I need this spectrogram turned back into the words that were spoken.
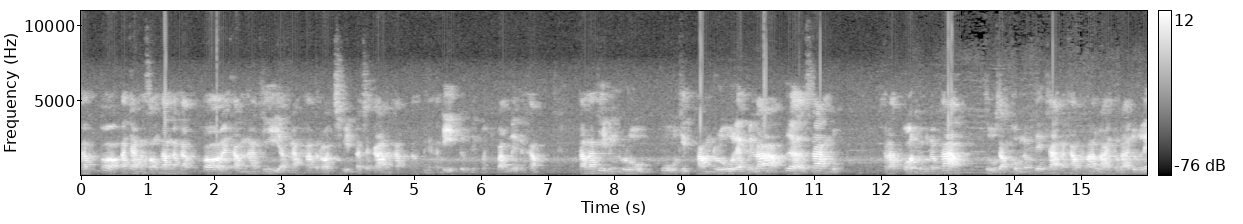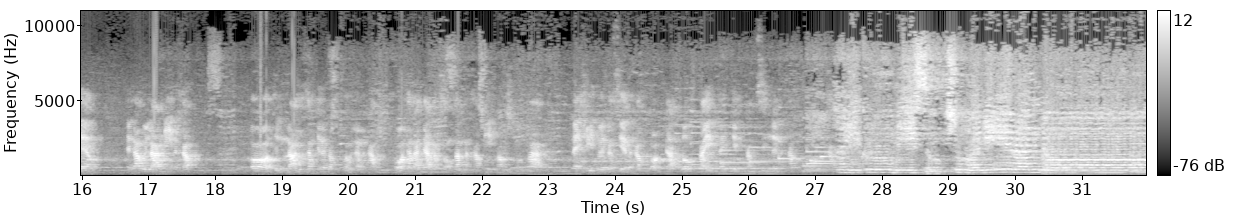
ครับก็อาจารย์ทั้งสองท่านนะครับ ก็ได้ทำหน้าที่อย่างหนักมาตลอดชีวิตราชการนะครับตั้งแต่อดีตจนถึงปัจจุบันเลยนะครับ ทำหน้าที่เป็นครูผู้อุทิศความรู้และเวลาเพื่อสร้างบุคลากรที่มีคุณภาพ สู่สังคมและประเทศชาตินะครับ มาหลายต่อหลายรุ่นแล้ว ในณเวลานี้นะครับ ก็ถึงเวลาที่ท่านจะได้รับผลแล้วนะครับ ขอท่านอาจารย์ทั้งสองท่านนะครับมีความสุขมากในชีวิตโดยเกษียณนะครับปลอดจากโรคภัยไข้เจ็บทั้งสิ้นเลยนะครับขอบคุณครับให้ครูมีสุขชั่วนิรันดร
